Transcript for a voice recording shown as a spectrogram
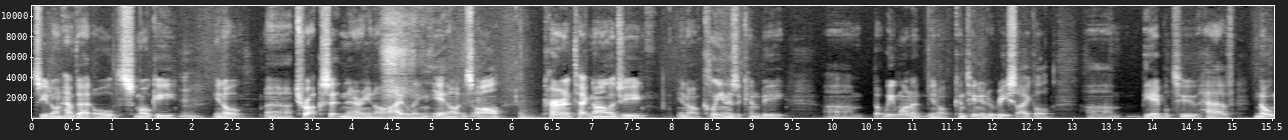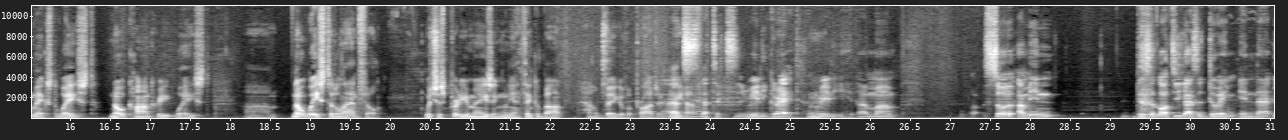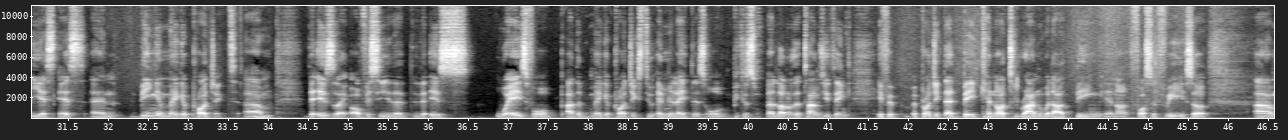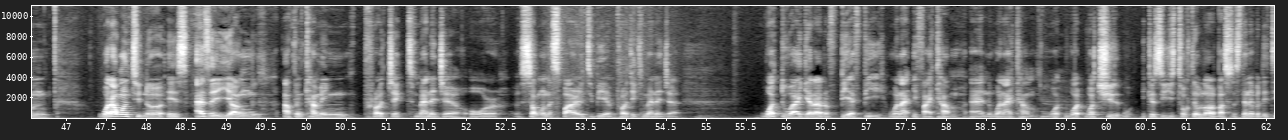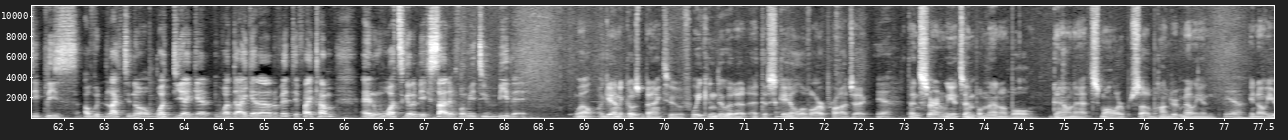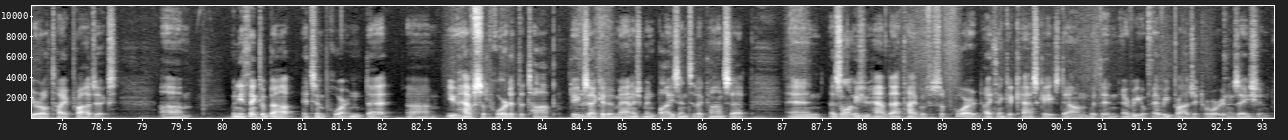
So you don't have that old smoky, you know, uh, truck sitting there, you know, idling. You know, it's all current technology, you know, clean as it can be. Um, but we want to, you know, continue to recycle, um, be able to have no mixed waste, no concrete waste, um, no waste to the landfill, which is pretty amazing when you think about how big of a project That's we have. that's ex- really great, Mhm. really. Um, um, so I mean, there's a lot you guys are doing in uh, ESS, and being a mega project, um, there is like obviously that there is ways for other mega projects to emulate this, or because a lot of the times you think if a, a project that big cannot run without being you know fossil free. So, um, what I want to know is as a young up and coming project manager or someone aspiring to be a project manager what do I get out of PFP when I if I come? And when I come what what what should because you talked a lot about sustainability. Please I would like to know what do I get what do I get out of it if I come? And what's going to be exciting for me to be there? Well, again, it goes back to if we can do it at, at the scale of our project, yeah. then certainly it's implementable down at smaller sub 100 million yeah. you know, Euro type projects. Um, when you think about, it's important that um, you have support at the top. The Mm. executive management buys into the concept, and as long as you have that type of support, I think it cascades down within every every project or organization.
